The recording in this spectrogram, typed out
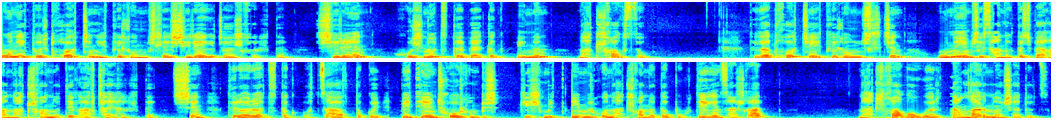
Үүний тулд хуучин итгэл үнэмшлээ ширээ гэж ойлгох хэрэгтэй. Ширээ нь хөлнүүдтэй байдаг. Энэ нь нотлохоо гэсэн үг. Тэгээд хуучин итгэл үнэмшил чинь үнэн юм шиг санагдаж байгаа нотлохоонуудыг авч хаях хэрэгтэй. Жишээ нь тэр оройтдаг, уцаа авдаггүй. Би тийм ч хөөрхөн биш гэх мэт иймэрхүү нотлохоонуудаа бүгдийг нь салгаад нотлохоогүйгээр дангаар нь уншаад үз.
